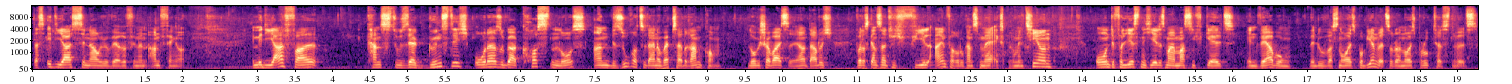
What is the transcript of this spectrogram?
das Idealszenario wäre für einen Anfänger. Im Idealfall kannst du sehr günstig oder sogar kostenlos an Besucher zu deiner Website rankommen. Logischerweise, ja. Dadurch wird das Ganze natürlich viel einfacher. Du kannst mehr experimentieren und du verlierst nicht jedes Mal massiv Geld in Werbung, wenn du was Neues probieren willst oder ein neues Produkt testen willst.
